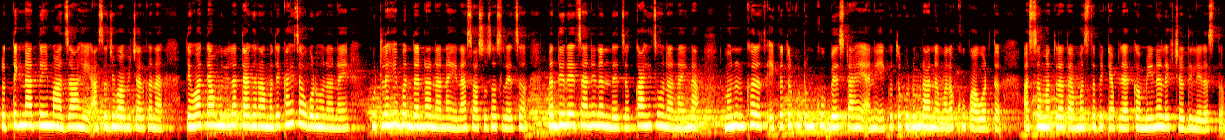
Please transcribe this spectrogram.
प्रत्येक नातं हे माझं आहे असं जेव्हा विचार करणार तेव्हा त्या मुलीला त्या घरामध्ये काहीच अवघड होणार नाही. कुठलंही बंधन राहणार नाही ना सासू सासऱ्याचं ना दिरेचं आणि नंदेचं काहीच होणार नाही ना. म्हणून खरंच एकत्र कुटुंब खूप बेस्ट आहे आणि एकत्र कुटुंब राहणं मला खूप आवडतं. असं मात्र आता मस्तपैकी आपल्या कमीनं लेक्चर दिलेलं असतं.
